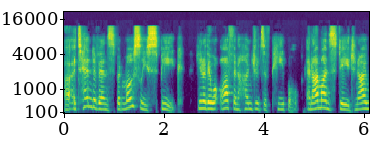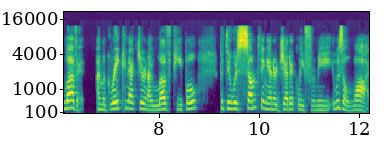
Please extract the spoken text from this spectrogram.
uh, attend events, but mostly speak. You know, there were often hundreds of people, and I'm on stage and I love it. I'm a great connector and I love people but there was something energetically for me it was a lot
